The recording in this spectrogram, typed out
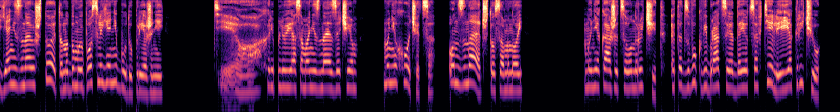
Я не знаю, что это, но думаю, после я не буду прежней. «Тео», — хриплю я, сама не зная зачем. «Мне хочется. Он знает, что со мной». Мне кажется, он рычит. Этот звук вибрации отдается в теле, и я кричу.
